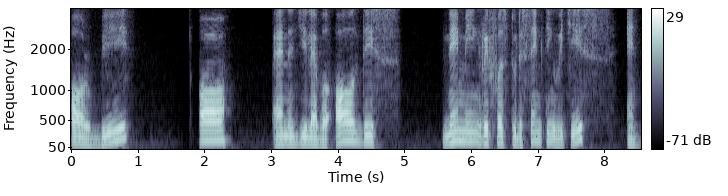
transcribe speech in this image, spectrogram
orbit, or energy level. All this naming refers to the same thing which is n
